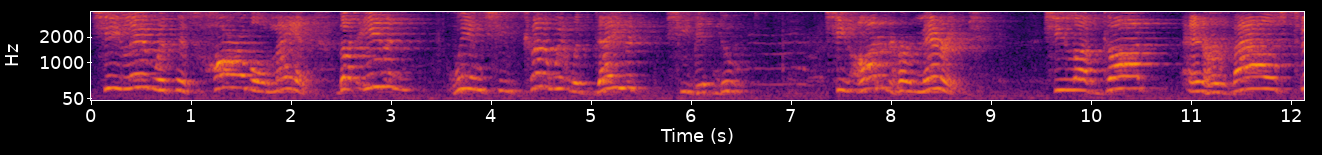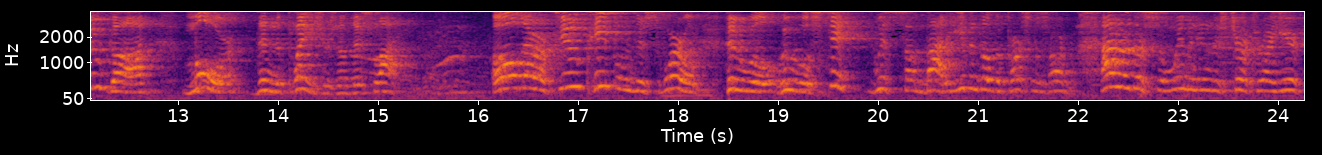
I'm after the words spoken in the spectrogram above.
She lived with this horrible man. But even when she could have went with David, she didn't do it. She honored her marriage. She loved God and her vows to God more than the pleasures of this life. Oh, there are few people in this world who will who will stick with somebody, even though the person is horrible. I know there's some women in this church right here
